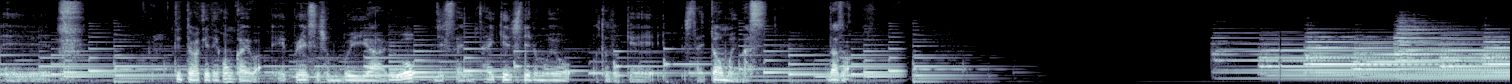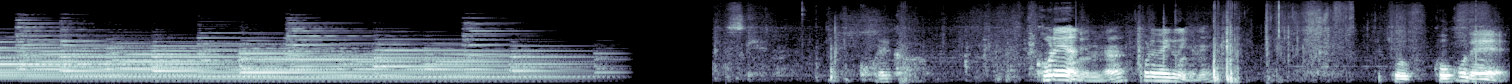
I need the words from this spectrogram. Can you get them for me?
ー、といったわけで今回は、えー、PlayStation VR を実際に体験している模様をお届けしたいと思います。どうぞ。れやねんな。これがいるんよね。こここで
